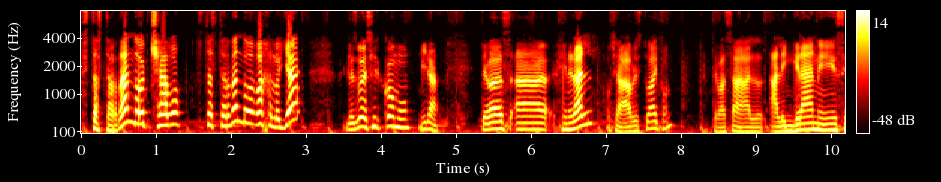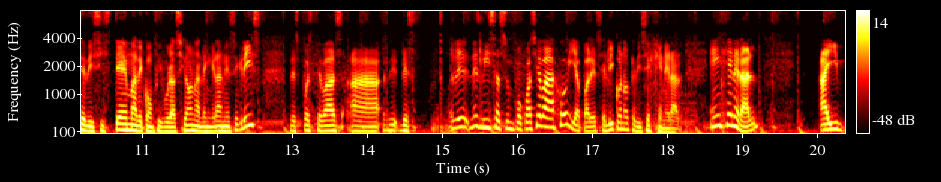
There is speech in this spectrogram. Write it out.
¿Te estás tardando, chavo? ¿Te estás tardando? Bájalo ya. Les voy a decir cómo. Mira, te vas a General, o sea, abres tu iPhone, te vas al, engrane ese de sistema de configuración, al engrane ese gris. Después te vas a. des- deslizas un poco hacia abajo y aparece el icono que dice General. En General, ahí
